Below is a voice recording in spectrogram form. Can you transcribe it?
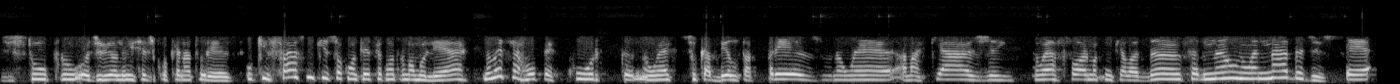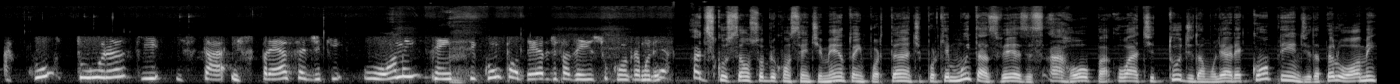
de estupro ou de violência de qualquer natureza. O que faz com que isso aconteça contra uma mulher não é se a roupa é curta, não é se o cabelo está preso, não é a maquiagem, não é a forma com que ela dança, não, não é nada disso. É a cultura que está expressa de que o homem sente-se com poder de fazer isso contra a mulher. A discussão sobre o consentimento é importante porque muitas vezes a roupa ou a atitude da mulher é compreendida pelo homem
